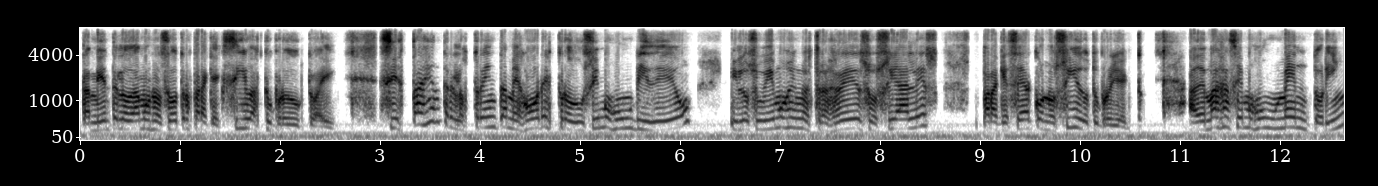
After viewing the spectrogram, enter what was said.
También te lo damos nosotros para que exhibas tu producto ahí. Si estás entre los 30 mejores, producimos un video y lo subimos en nuestras redes sociales para que sea conocido tu proyecto. Además hacemos un mentoring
